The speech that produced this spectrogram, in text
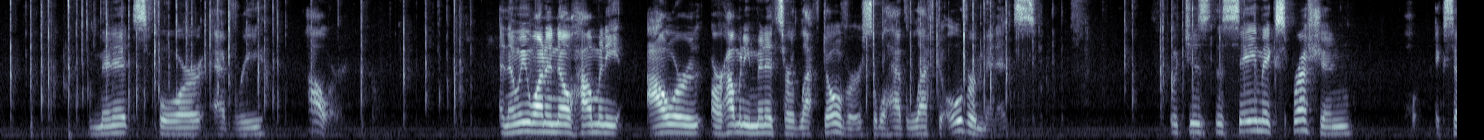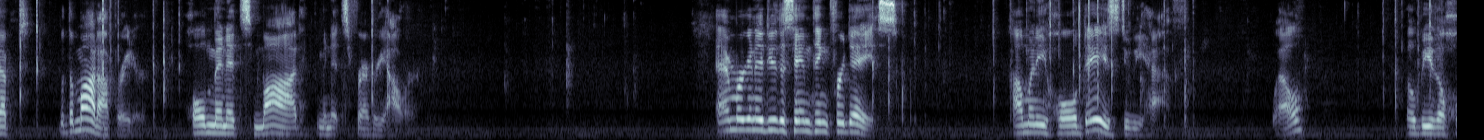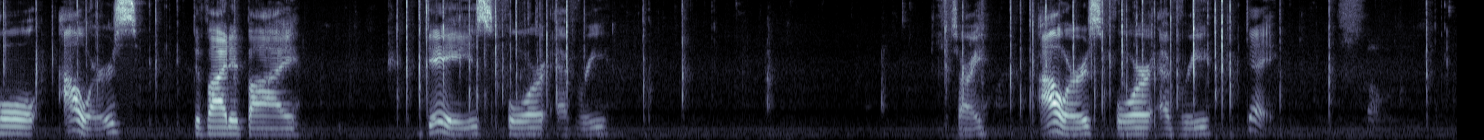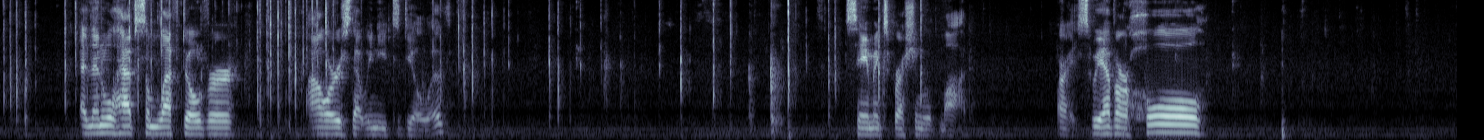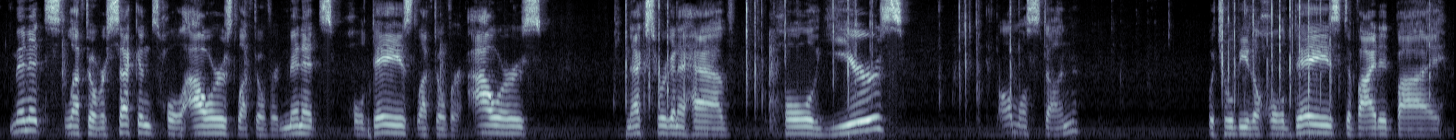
minutes for every hour. And then we want to know how many hours or how many minutes are left over. So we'll have leftover minutes, which is the same expression except with the mod operator. Whole minutes mod minutes for every hour. And we're going to do the same thing for days. How many whole days do we have? Well, it'll be the whole hours divided by days for every, sorry, hours for every day. And then we'll have some leftover hours that we need to deal with. Same expression with mod. All right, so we have our whole minutes, leftover seconds, whole hours, leftover minutes, whole days, leftover hours. Next, we're going to have whole years, almost done, which will be the whole days divided by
